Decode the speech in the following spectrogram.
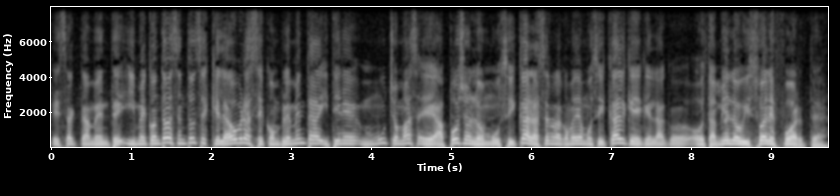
Exactamente. Y me contabas entonces que la obra se complementa y tiene mucho más eh, apoyo en lo musical, hacer una comedia musical que, que la, o también lo visual es fuerte.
